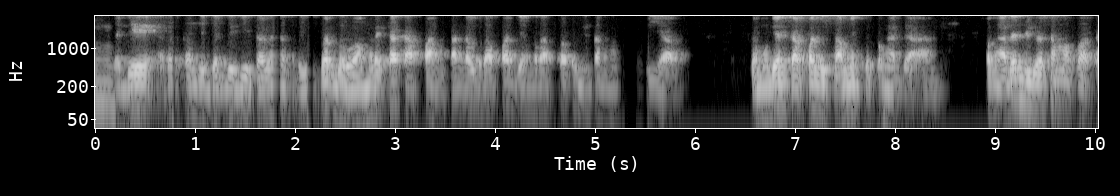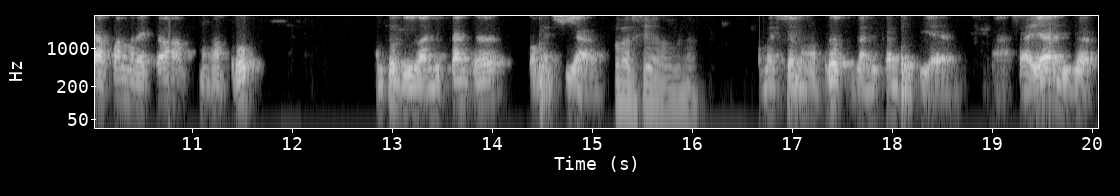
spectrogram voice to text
Hmm. Jadi rekam jejak digitalnya terlibat bahwa mereka kapan, tanggal berapa, jam berapa permintaan material. Kemudian kapan disamit ke pengadaan. Pengadaan juga sama Pak, kapan mereka mengupload untuk dilanjutkan ke komersial. Komersial, benar. Komersial mengupload, dilanjutkan ke PM. Nah, saya juga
